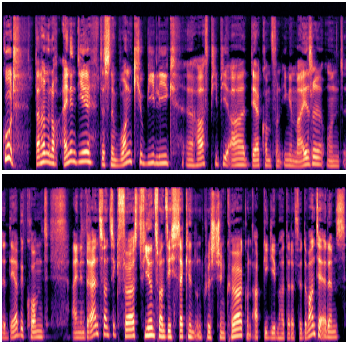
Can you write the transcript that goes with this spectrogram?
Gut, dann haben wir noch einen Deal, das ist eine One-QB League, äh, Half PPR, der kommt von Inge Meisel und äh, der bekommt einen 23 First, 24 Second und Christian Kirk und abgegeben hat er dafür Davante Adams,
